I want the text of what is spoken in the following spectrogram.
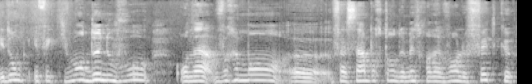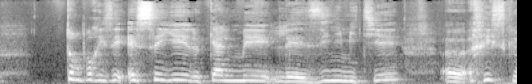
Et donc, effectivement, de nouveau, on a vraiment, euh, enfin, c'est important de mettre en avant le fait que temporiser, essayer de calmer les inimitiés euh, risque,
